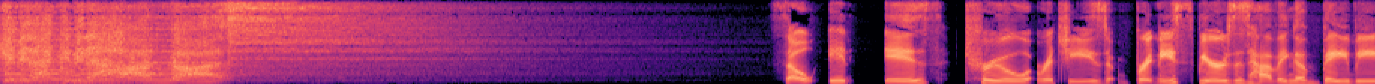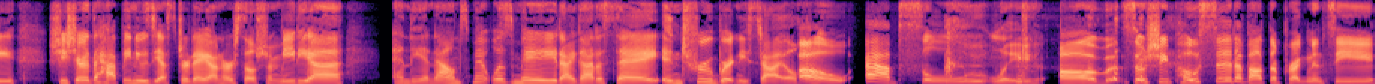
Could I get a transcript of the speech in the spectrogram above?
Give me that, give me that hot So it is true, Richie's. Britney Spears is having a baby. She shared the happy news yesterday on her social media. And the announcement was made, I gotta say, in true Britney style. Oh, absolutely. um, so she posted about the pregnancy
